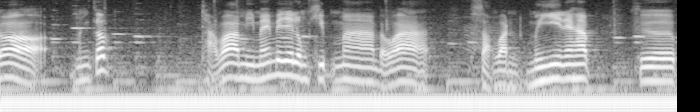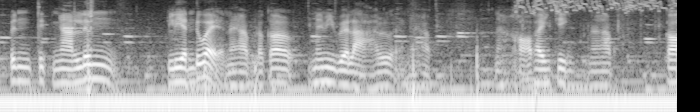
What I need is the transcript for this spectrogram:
ก็มันก็ถามว่ามีไหมไม่ได้ลงคลิปมาแบบว่าสองวันมีนะครับ คือเป็นติดงานเรื่องเรียนด้วยนะครับ แล้วก็ไม่มีเวลาด้วยนะครับ ขออภัยจริงๆนะครับ ก็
